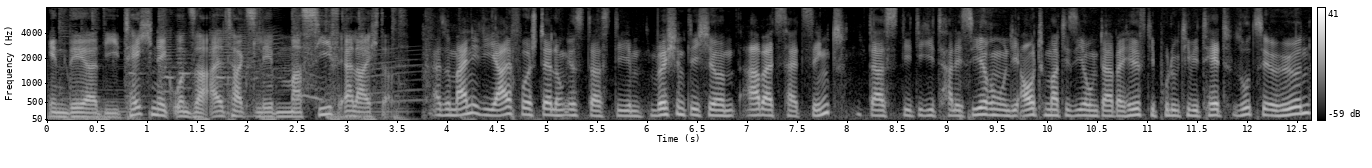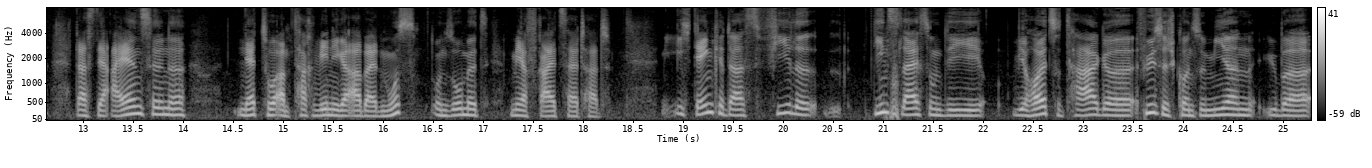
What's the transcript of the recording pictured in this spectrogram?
in der die Technik unser Alltagsleben massiv erleichtert. Also meine Idealvorstellung ist, dass die wöchentliche Arbeitszeit sinkt, dass die Digitalisierung und die Automatisierung dabei hilft, die Produktivität so zu erhöhen, dass der Einzelne netto am Tag weniger arbeiten muss und somit mehr Freizeit hat. Ich denke, dass viele Dienstleistungen, die wir heutzutage physisch konsumieren, über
